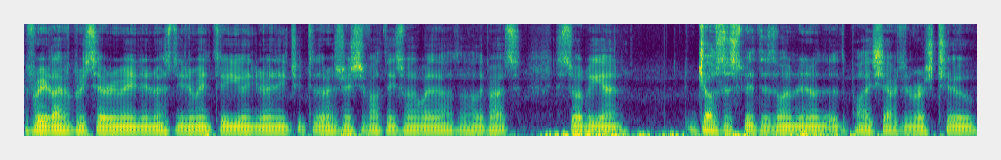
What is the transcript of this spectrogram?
Therefore, your life of priesthood remained in rest, and remained to you and your lineage until the restoration of all things, by the of the holy since the world began. Joseph Smith is the one of the polished shaft in verse 2.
